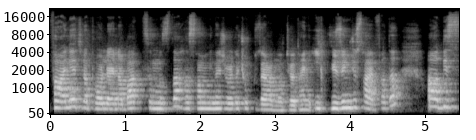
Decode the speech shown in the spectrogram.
faaliyet raporlarına baktığımızda Hasan Minaj orada çok güzel anlatıyordu. Hani ilk 100. sayfada Aa biz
